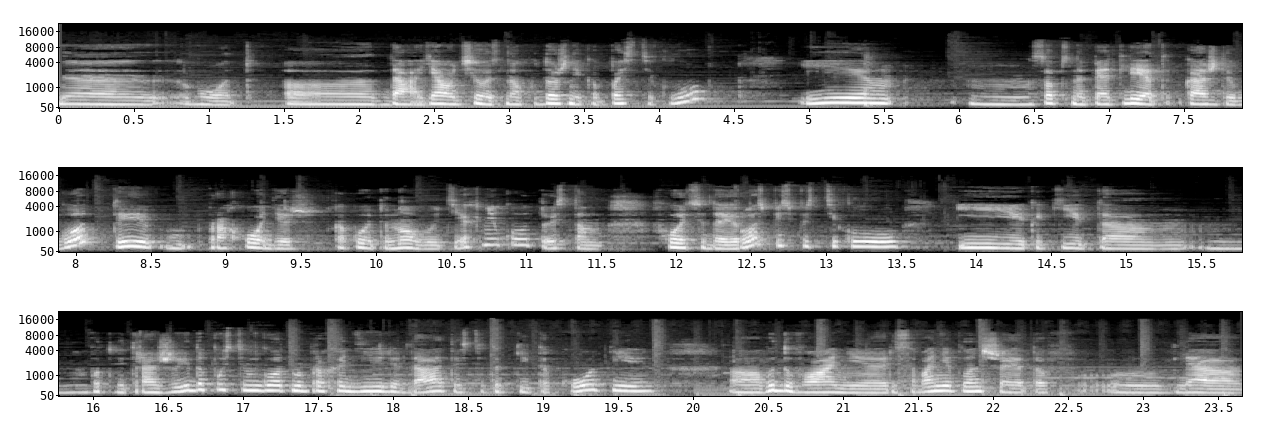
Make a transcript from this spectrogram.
Э, вот. Э, да, я училась на художника по стеклу. И собственно, пять лет каждый год ты проходишь какую-то новую технику, то есть там входит сюда и роспись по стеклу, и какие-то вот витражи, допустим, год мы проходили, да, то есть это какие-то копии, а, выдувание, рисование планшетов для,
